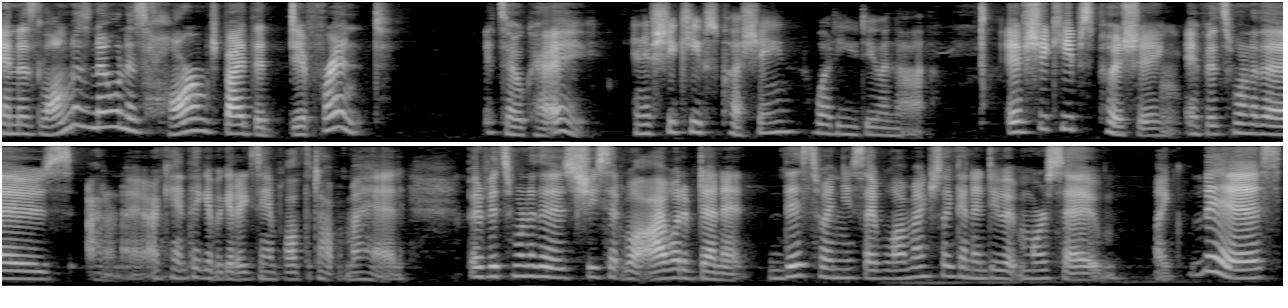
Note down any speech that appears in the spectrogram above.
And as long as no one is harmed by the different, it's okay. and if she keeps pushing, what do you do in that? If she keeps pushing, if it's one of those, I don't know, I can't think of a good example off the top of my head, but if it's one of those, she said, Well, I would have done it this one, you say, Well, I'm actually going to do it more so like this.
